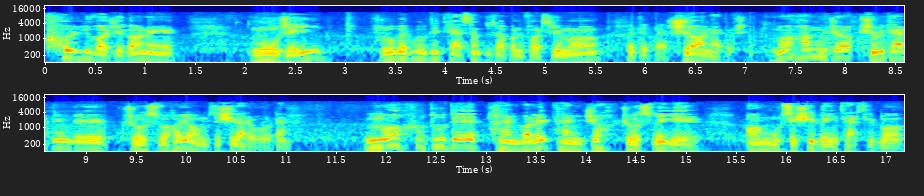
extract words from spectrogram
کلی واژگان موزهی روبر بودید که اصلا تو زبان فارسی ما جا نداشت. ما همونجا شروع کردیم به جزوه های آموزشی در آوردن. ما حدود پنج بالای پنجاه جزوه آموزشی به این ترتیب ما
